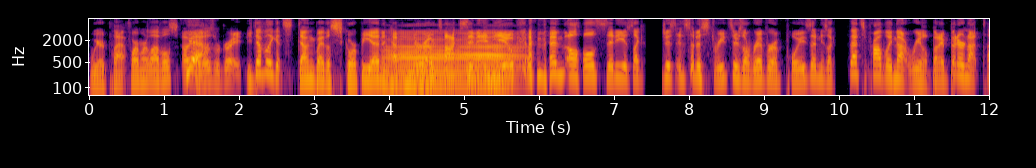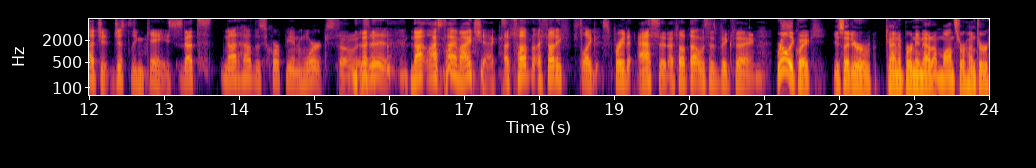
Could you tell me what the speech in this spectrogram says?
weird platformer levels? Oh yeah, Yeah. those were great. You definitely get stung by the scorpion and have Ah. neurotoxin in you, and then the whole city is like just instead of streets, there's a river of poison. He's like, that's probably not real, but I better not touch it just in case. That's not how the scorpion works, though, is it? Not last time I checked. I thought I thought he like sprayed acid. I thought that was his big thing. Really quick, you said you're kind of burning out on Monster Hunter,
